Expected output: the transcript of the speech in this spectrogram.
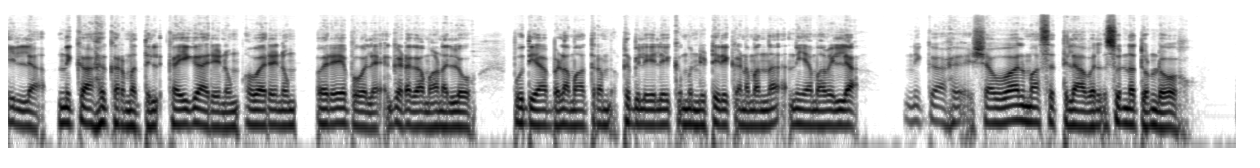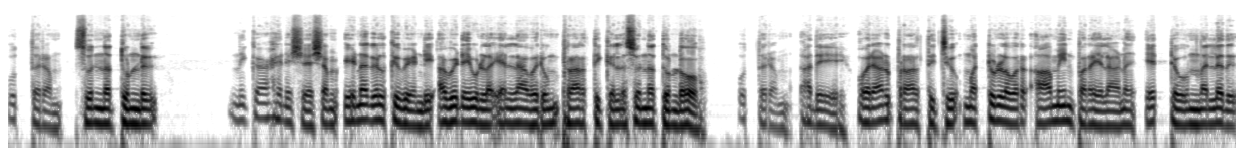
ഇല്ല. നിക്കാഹ് കർമ്മത്തിൽ കൈകാര്യനും വരനും ഒരേപോലെ ഘടകമാണല്ലോ. പുതിയ പിള മാത്രം കിബിലയിലേക്ക് മുന്നിട്ടിരിക്കണമെന്ന നിയമമില്ല. നിക്കാഹ് ഷവ്വാൽ മാസത്തിലാവൽ സുന്നത്തുണ്ടോ? ഉത്തരം സുന്നത്തുണ്ട്. നിക്കാഹിന് ശേഷം ഇണകൾക്ക് വേണ്ടി അവിടെയുള്ള എല്ലാവരും പ്രാർത്ഥിക്കൽ സുന്നത്തുണ്ടോ? ഉത്തരം. അതെ ഒരാൾ പ്രാർത്ഥിച്ചു മറ്റുള്ളവർ ആമീൻ പറയലാണ് ഏറ്റവും നല്ലത്.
